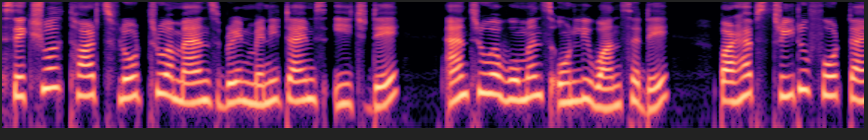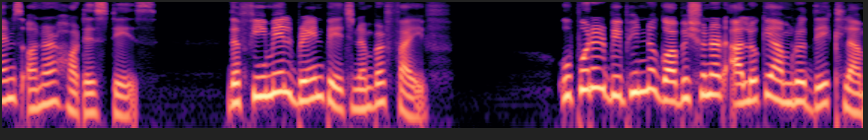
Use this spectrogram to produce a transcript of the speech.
Sexual thoughts float through a man's brain many times each day and through a woman's only once a day, perhaps 3 to 4 times on her hottest days. The Female Brain, page number 5. উপরের বিভিন্ন গবেষণার আলোকে আমরা দেখলাম,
